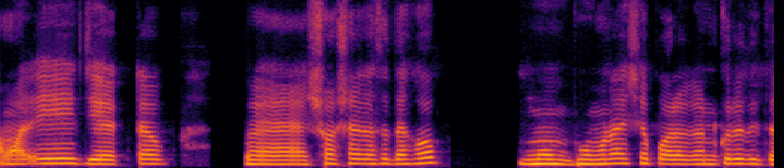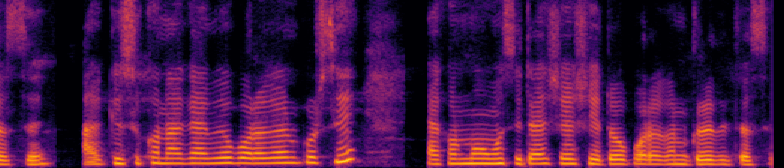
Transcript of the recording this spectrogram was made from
আমার এই যে একটা শশা গাছে দেখো ভোমরা এসে পরাগায়ন করে দিতেছে। আর কিছুক্ষণ আগে আমিও পরাগায়ন করছি। এখন মৌমাছিটা এসে সেটাও পরাগায়ন করে দিতেছে।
